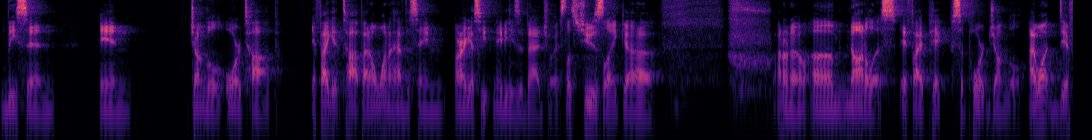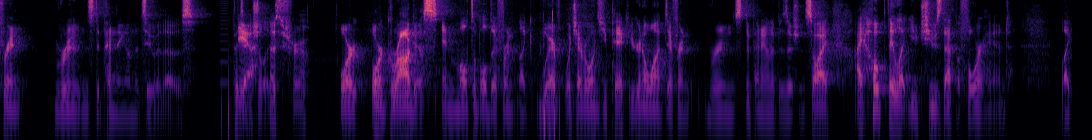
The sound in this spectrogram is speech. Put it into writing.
Lee Sin in jungle or top. If I get top, I don't want to have the same. Or I guess he, maybe he's a bad choice. Let's choose like uh, I don't know, um, Nautilus if I pick support jungle. I want different runes depending on the two of those potentially. Yeah, that's true. or or Gragas in multiple different like wherever whichever ones you pick, you're gonna want different runes depending on the position. So I I hope they let you choose that beforehand, like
